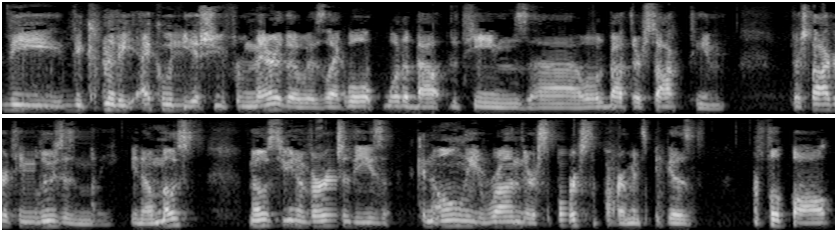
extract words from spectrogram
the the kind of the equity issue from there though is like, well, what about the teams? Uh, what about their soccer team? Their soccer team loses money. You know, most most universities can only run their sports departments because football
